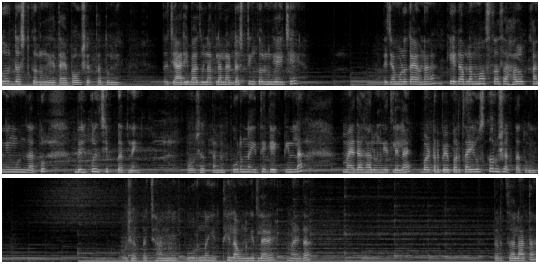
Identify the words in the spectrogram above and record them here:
तो डस्ट करून घेत आहे पाहू शकता तुम्ही. तर चारी बाजूला आपल्याला डस्टिंग करून घ्यायची त्याच्यामुळं काय होणार केक आपला मस्त असा हलका निघून जातो बिलकुल चिपकत नाही. पाहू शकता मी पूर्ण इथे केक टीनला मैदा घालून घेतलेला आहे. बटर पेपरचा यूज करू शकता तुम्ही. बघू शकता. छान मी पूर्ण इथे लावून घेतला आहे मैदा. तर चला आता.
